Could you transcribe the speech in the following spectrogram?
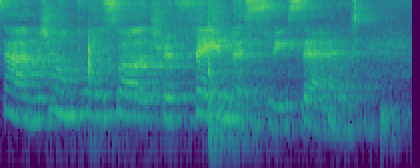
Sam, Jean Paul Sartre famously said,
